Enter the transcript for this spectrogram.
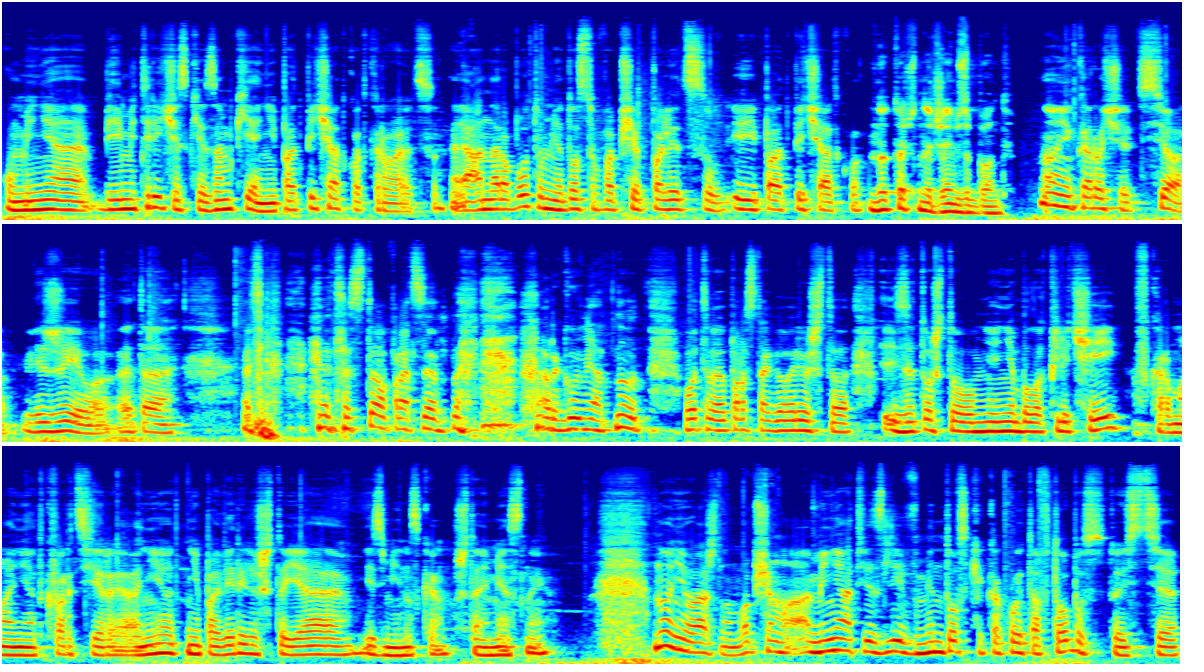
у меня биометрические замки, они по отпечатку открываются. А на работу у меня доступ вообще по лицу и по отпечатку. Ну, точно Джеймс Бонд. Ну и, короче, все, вяжи его. Это это стопроцентный аргумент. Ну, вот я просто говорю, что из-за того, что у меня не было ключей в кармане от квартиры, они вот не поверили, что я из Минска, что я местный. Ну, неважно. В общем, а меня отвезли в ментовский какой-то автобус, то есть э,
